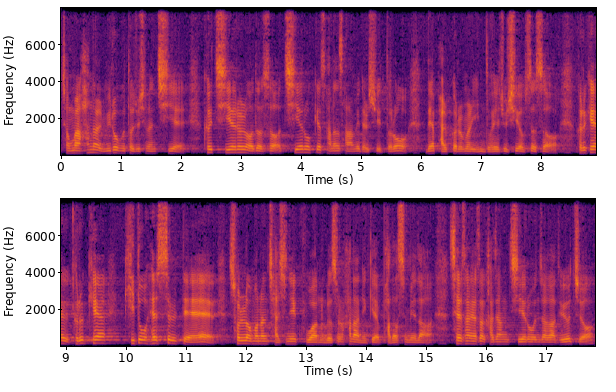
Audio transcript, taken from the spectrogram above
정말 하늘 위로부터 주시는 지혜, 그 지혜를 얻어서 지혜롭게 사는 사람이 될 수 있도록 내 발걸음을 인도해 주시옵소서. 그렇게 그렇게 기도했을 때 솔로몬은 자신이 구하는 것을 하나님께 받았습니다. 세상에서 가장 지혜로운 자가 되었죠.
